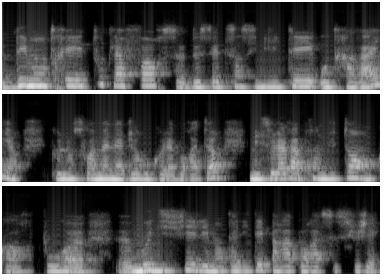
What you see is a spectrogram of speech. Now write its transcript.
démontrer toute la force de cette sensibilité au travail, que l'on soit manager ou collaborateur, mais cela va prendre du temps encore pour modifier les mentalités par rapport à ce sujet.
